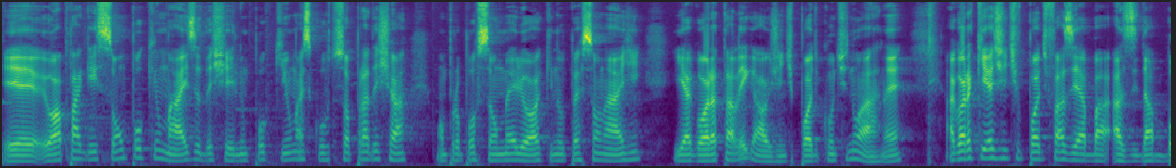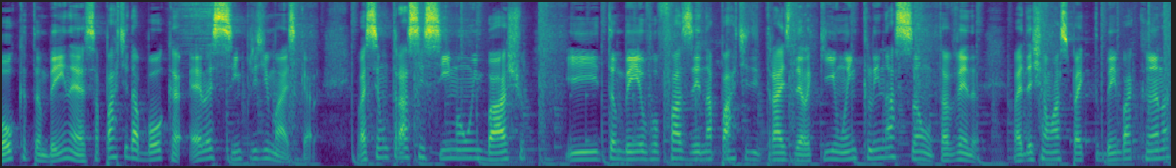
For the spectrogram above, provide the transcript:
É, eu apaguei só um pouquinho mais, eu deixei ele um pouquinho mais curto só para deixar uma proporção melhor aqui no personagem e agora tá legal, a gente pode continuar, né? Agora aqui a gente pode fazer a base da boca também, né? Essa parte da boca, ela é simples demais, cara. Vai ser um traço em cima, um embaixo e também eu vou fazer na parte de trás dela aqui uma inclinação, tá vendo? Vai deixar um aspecto bem bacana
